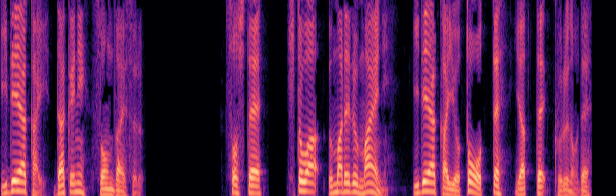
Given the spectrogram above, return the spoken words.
イデア界だけに存在する。そして人は生まれる前にイデア界を通ってやってくるので、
